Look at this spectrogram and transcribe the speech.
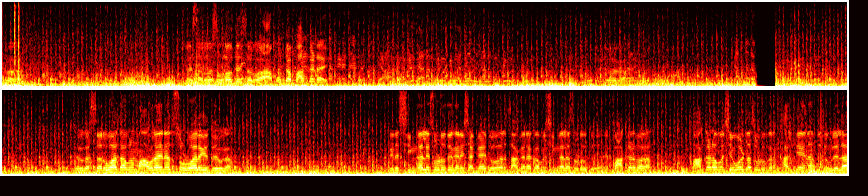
बघा. तिकडे सर्व सोडवते सर्व. हा मोठा पाकट आहे हे बघा हे बघा सर्वात आपण मावरा आहे ना सोडवायला घेतोय बघा. इकडे शिंगाला सोडवतोय गणेश शाखा तो सागर काका आपण शिंगाला सोडवतोय. आणि पाकड बघा पाकड आपण शेवटला सोडू कारण खालती आहे ना तो ठेवलेला.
